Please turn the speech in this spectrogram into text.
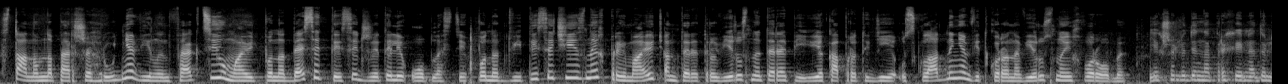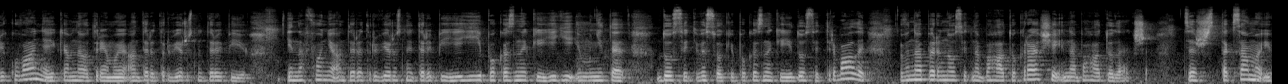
Станом на 1 грудня ВІЛ-інфекцію мають понад 10 тисяч жителів області. Понад 2 тисячі із них приймають антиретровірусну терапію, яка протидіє ускладненням від коронавірусної хвороби. Якщо людина прихильна до лікування, яке вона отримує антиретровірусну терапію, і на фоні антиретровірусної терапії її показники, її імунітет досить високі показники і досить тривалі, вона переносить набагато краще і набагато легше. Це ж так само і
